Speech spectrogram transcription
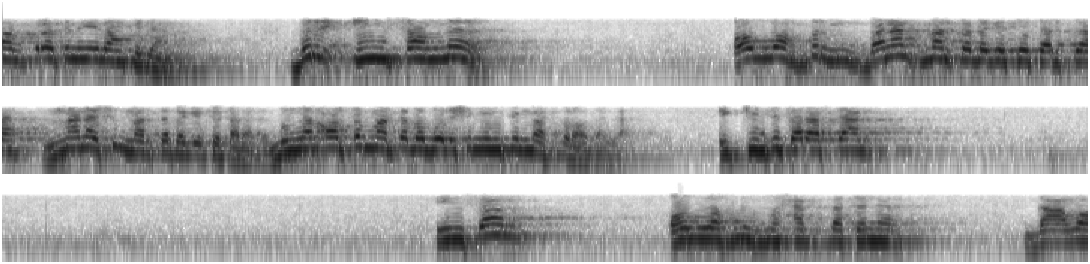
mag'firatini e'lon qilgan. Bir insonni olloh bir baland martabaga ko'tarsa mana shu martabaga ko'taradi. Bundan ortiq martaba bo'lishi mumkin emas birodarlar. Ikkinchi tarafdan inson ollohni muhabbatini davo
